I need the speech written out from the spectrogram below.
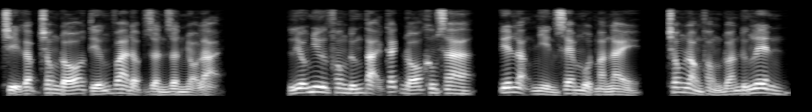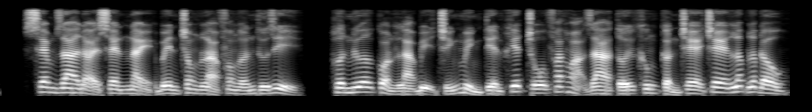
chỉ gặp trong đó tiếng va đập dần dần nhỏ lại. Liệu như phong đứng tại cách đó không xa, yên lặng nhìn xem một màn này, trong lòng phỏng đoán đứng lên xem ra đài sen này bên trong là phong ấn thứ gì, hơn nữa còn là bị chính mình tiên khiết chỗ phát họa ra tới không cần che che lấp lấp đâu,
